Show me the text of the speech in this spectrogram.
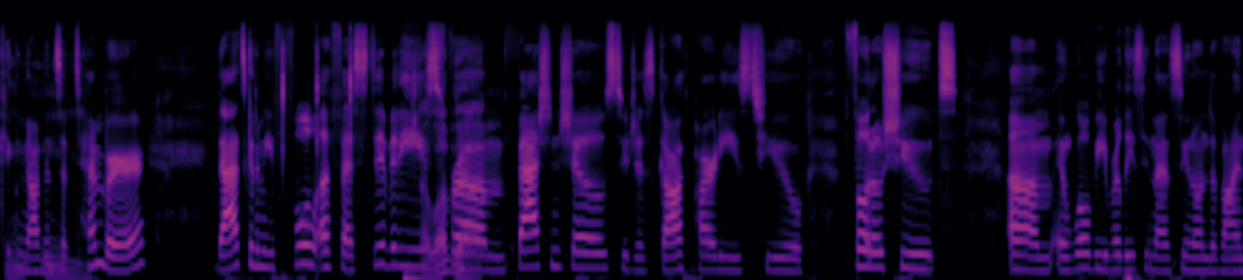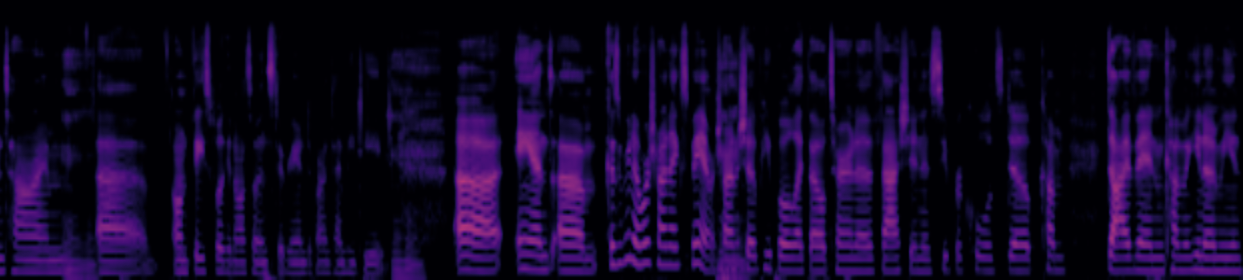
kicking off in Mm. September. That's gonna be full of festivities love that. from fashion shows to just goth parties to photo shoots. Um, and we'll be releasing that soon on Diiviine Time, Mm. uh, on Facebook and also Instagram, Diiviine Time PGH hmm uh, and um, because we know we're trying to expand, we're trying Mhm. to show people like that alternative fashion is super cool. It's dope. Come dive in, come you know what I mean,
